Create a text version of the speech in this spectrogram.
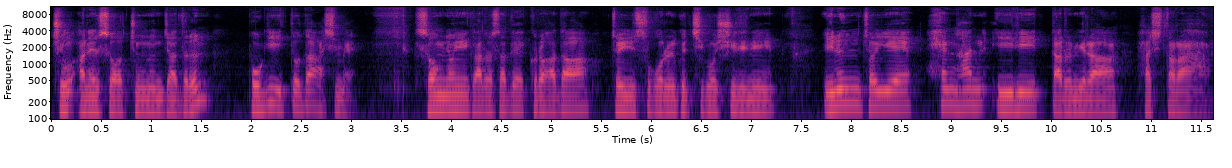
주 안에서 죽는 자들은 복이 있도다 하심에 성령이 가라사대 그러하다 저희 수고를 그치고 쉬리니 이는 저희의 행한 일이 따름이라 하시더라.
